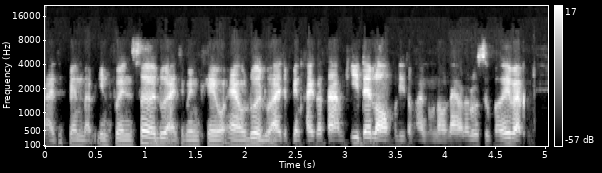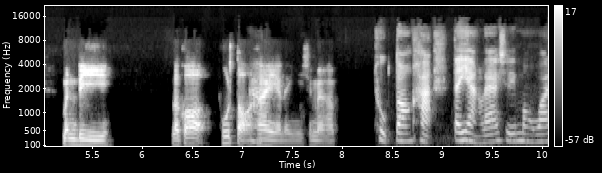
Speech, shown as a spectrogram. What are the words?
อาจจะเป็นแบบอินฟลูเอนเซอร์ด้วยอาจจะเป็น KOL ด้วยหรืออาจจะเป็นใครก็ตามที่ได้ลองผลิตภัณฑ์ของเราแล้วแล้วรู้สึกว่าเฮ้ยแบบมันดี แล้วก็พูดต่อให้อะไรอย่างนี้ใช่ไหมครับ ถูกต้องค่ะ แต่อย่างแรกเชอรี่มองว่า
